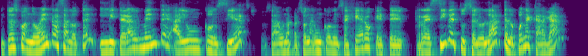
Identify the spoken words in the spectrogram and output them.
Entonces, cuando entras al hotel, literalmente hay un concierge, o sea, una persona, un consejero que te recibe tu celular, te lo pone a cargar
